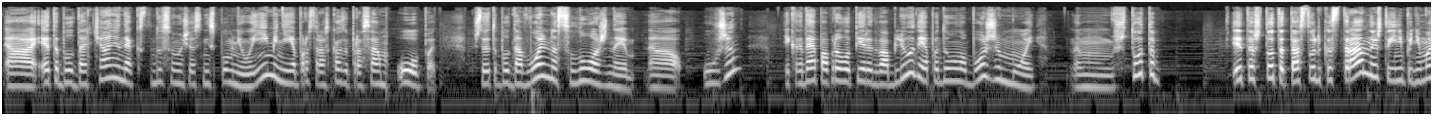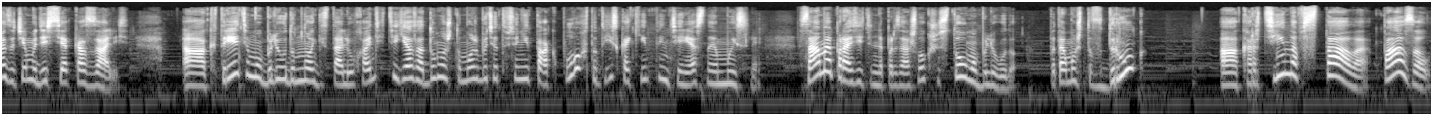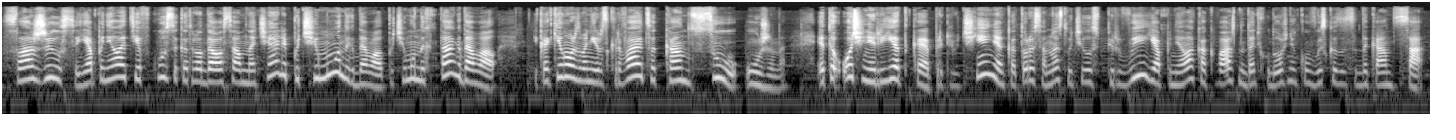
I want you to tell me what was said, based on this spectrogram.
А, это был датчанин, я, к стыду своему сейчас не вспомню его имени, я просто рассказываю про сам опыт, что это был довольно сложный ужин, и когда я попробовала первые два блюда, я подумала, боже мой, что-то это что-то настолько странное, что я не понимаю, зачем мы здесь все оказались. А к третьему блюду многие стали уходить, и я задумалась, что, может быть, это все не так плохо, тут есть какие-то интересные мысли. Самое поразительное произошло к шестому блюду, потому что вдруг а картина встала, пазл сложился. Я поняла те вкусы, которые он давал в самом начале, почему он их давал, почему он их так давал, и каким образом они раскрываются к концу ужина. Это очень редкое приключение, которое со мной случилось впервые. Я поняла, как важно дать художнику высказаться до конца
